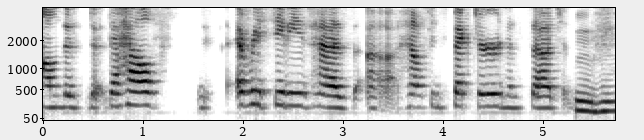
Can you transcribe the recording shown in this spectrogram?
know, the, the health every cities has uh, health inspectors and such. And mm-hmm.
